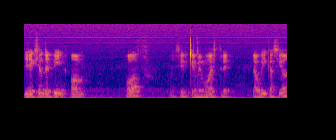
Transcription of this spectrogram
dirección del pin on off, es decir, que me muestre la ubicación,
